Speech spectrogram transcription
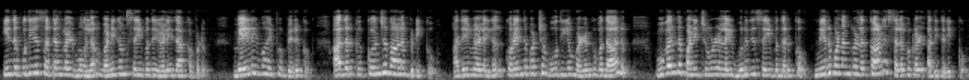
இந்த புதிய சட்டங்கள் மூலம் வணிகம் செய்வது எளிதாக்கப்படும் வேலைவாய்ப்பு பெருகும் அதற்கு கொஞ்ச காலம் பிடிக்கும். அதே வேளையில் குறைந்தபட்ச ஊதியம் வழங்குவதாலும் உகந்த பணிச்சூழலை உறுதி செய்வதற்கும் நிறுவனங்களுக்கான செலவுகள் அதிகரிக்கும்.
